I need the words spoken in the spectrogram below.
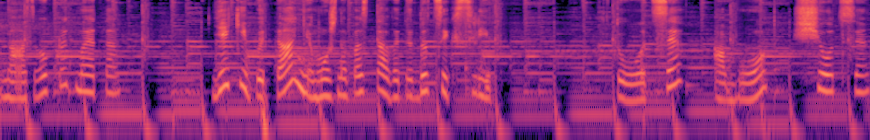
назву предмета. Які питання можна поставити до цих слів? Хто це або що це?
